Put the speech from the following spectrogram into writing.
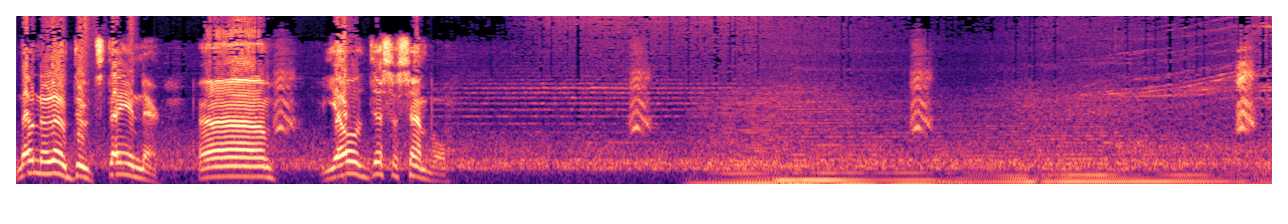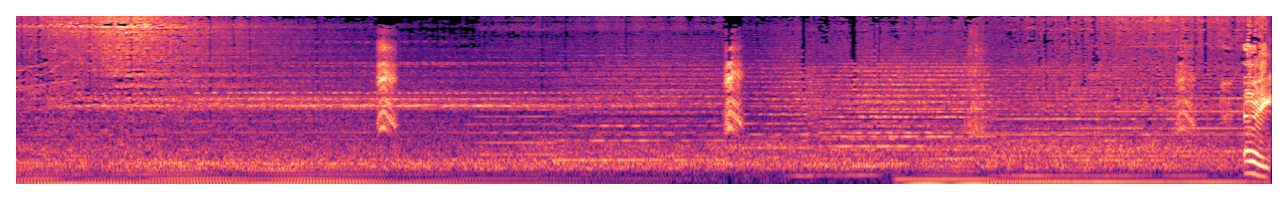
No, no, no, dude, stay in there. Um, yellow disassemble. Hey,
